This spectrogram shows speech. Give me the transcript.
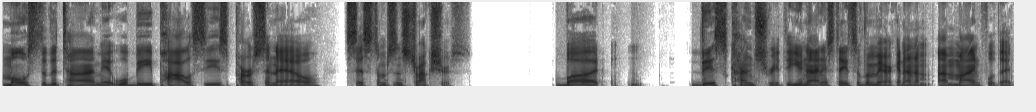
Most of the time, it will be policies, personnel, systems, and structures. But this country, the United States of America, and I'm, I'm mindful that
